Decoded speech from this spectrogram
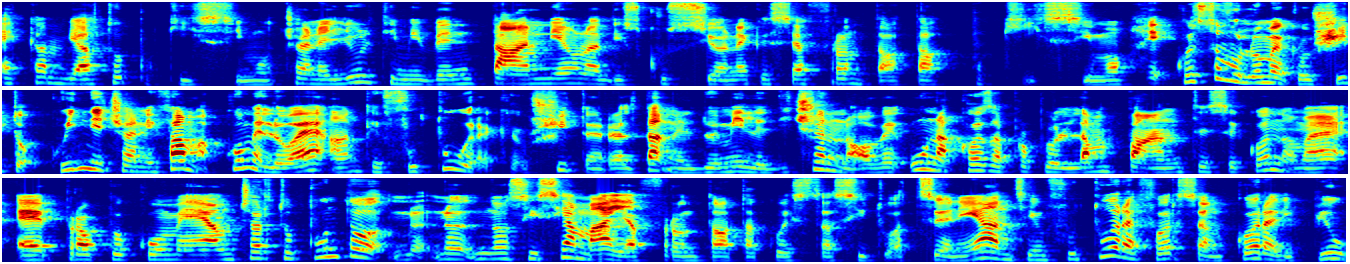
è cambiato pochissimo, cioè negli ultimi vent'anni è una discussione che si è affrontata pochissimo. E questo volume che è uscito 15 anni fa, ma come lo è anche Future, che è uscito in realtà nel 2019, una cosa proprio lampante secondo me è proprio come a un certo punto n- non si sia mai affrontata questa situazione, anzi in Future forse ancora di più,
